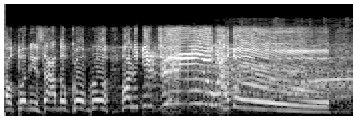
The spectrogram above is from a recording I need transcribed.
Autorizado, cobrou. Olha o desvio, guardou.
